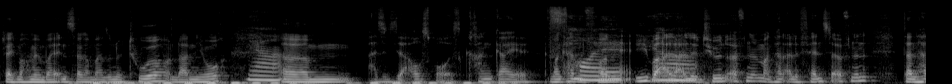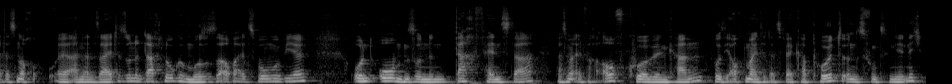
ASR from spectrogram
vielleicht machen wir bei Instagram mal so eine Tour und laden die hoch. Ja. Ähm, also dieser Ausbau ist krank geil. Man Voll, kann von überall ja. alle Türen öffnen, man kann alle Fenster öffnen. Dann hat es noch äh, an der Seite so eine Dachluke, muss es auch als Wohnmobil. Und oben so ein Dachfenster, was man einfach aufkurbeln kann, wo sie auch meinte, das wäre kaputt und es funktioniert nicht.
